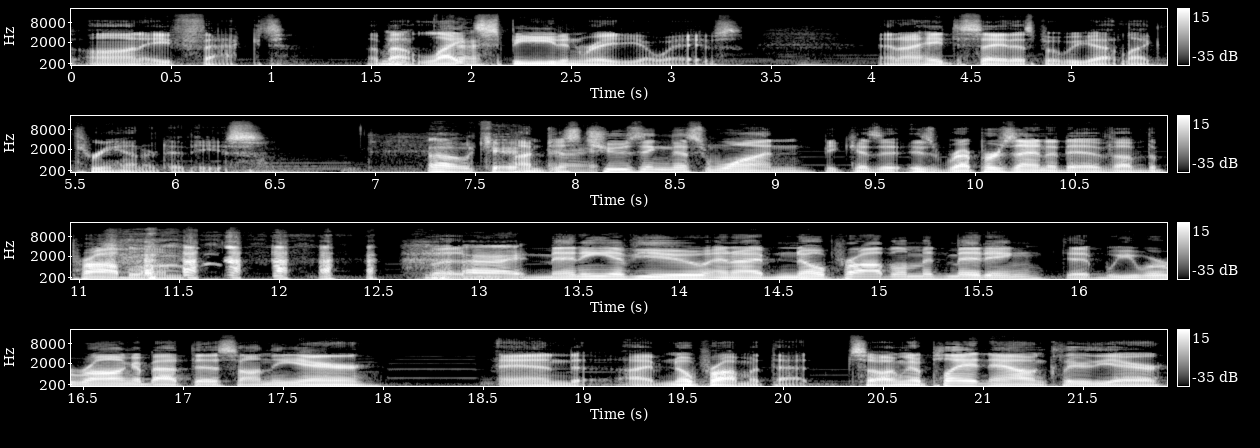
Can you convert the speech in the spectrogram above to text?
on a fact about Hmm, light speed and radio waves. And I hate to say this, but we got like 300 of these. Oh, okay. I'm just All right. choosing this one because it is representative of the problem. but All right. many of you, and I have no problem admitting that we were wrong about this on the air, and I have no problem with that. So I'm going to play it now and clear the air,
